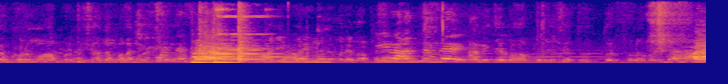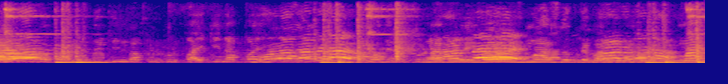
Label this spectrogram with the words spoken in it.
যখন মহাপ্রভু সাদা বলা আমি যে মহাপ্রভুর সাথে উত্তর ফলো ভালো। নদী কিংবা পুকুর পাই কি না পাই। মাছ ধরতে পারব। মাছ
